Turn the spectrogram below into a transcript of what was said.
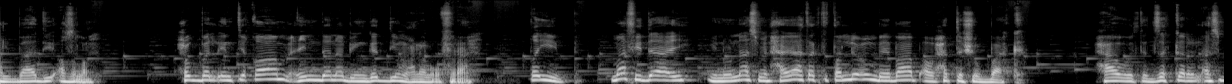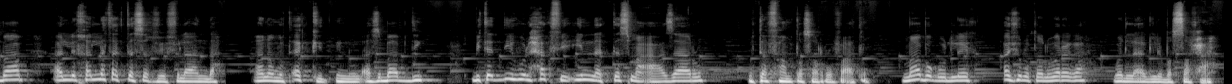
البادي أظلم. حب الانتقام عندنا بنقدم على الغفران. طيب ما في داعي إنه الناس من حياتك تطلعهم بباب أو حتى شباك؟ حاول تتذكر الأسباب اللي خلتك تثق في فلان ده. أنا متأكد إنه الأسباب دي بتديه الحق في إنك تسمع أعذاره وتفهم تصرفاته. ما بقول لك أشرط الورقة ولا أقلب الصفحة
